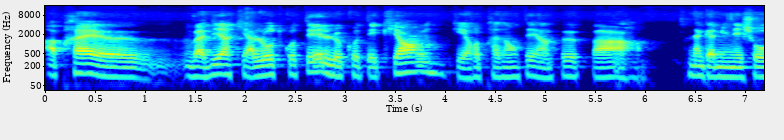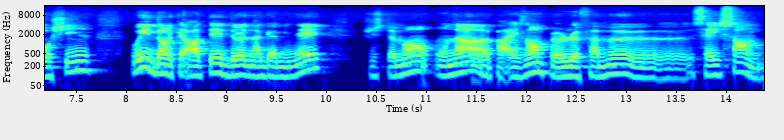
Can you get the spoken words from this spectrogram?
Après, euh, on va dire qu'il y a l'autre côté, le côté Kiang, qui est représenté un peu par Nagamine Shoshin. Oui, dans le karaté de Nagamine, justement, on a par exemple le fameux euh, Seisang,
